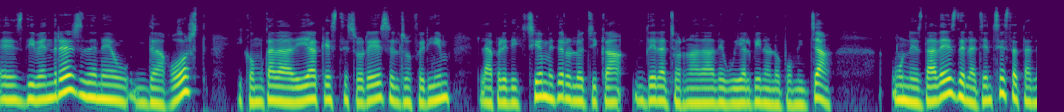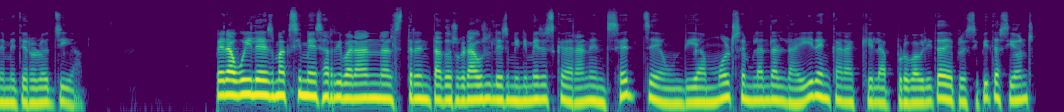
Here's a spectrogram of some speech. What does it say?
És divendres de 9 d'agost i com cada dia a aquestes hores els oferim la predicció meteorològica de la jornada d'avui al Vinalopo Mitjà, unes dades de l'Agència Estatal de Meteorologia. Per avui les màximes arribaran als 32 graus i les mínimes es quedaran en 16, un dia molt semblant al d'ahir, encara que la probabilitat de precipitacions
